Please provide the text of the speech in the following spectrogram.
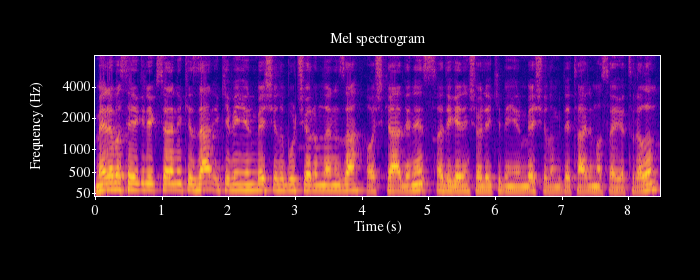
Merhaba sevgili yükselen ikizler. 2025 yılı burç yorumlarınıza hoş geldiniz. Hadi gelin şöyle 2025 yılın bir detaylı masaya yatıralım.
